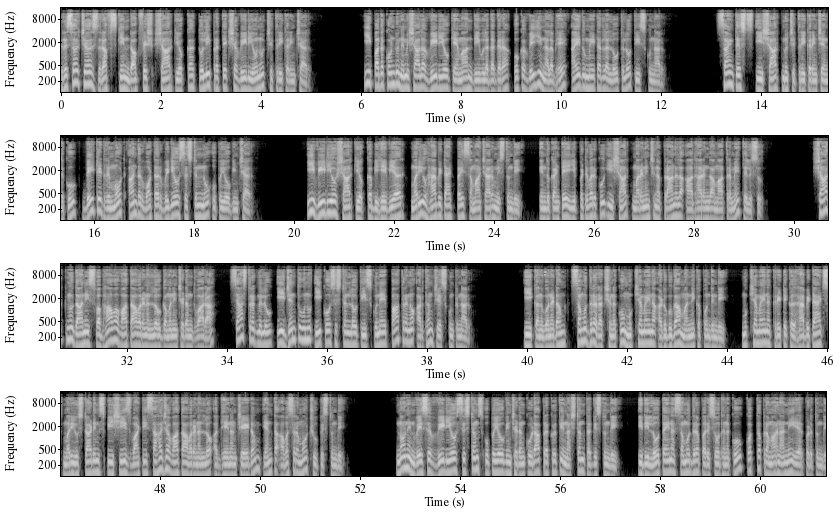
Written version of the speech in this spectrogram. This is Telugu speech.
Researchers rough skin dogfish shark యొక్క తొలి ప్రత్యక్ష వీడియోను చిత్రీకరించారు. ఈ పదకొండు నిమిషాల వీడియో కేమాన్ దీవుల దగ్గర ఒక వెయ్యి నలభై ఐదు మీటర్ల లోతులో తీసుకున్నారు. సైంటిస్ట్స్ ఈ షార్క్ను చిత్రీకరించేందుకు baited remote under water video సిస్టమ్ను ఉపయోగించారు. ఈ వీడియో షార్క్ యొక్క బిహేవియర్ మరియు హ్యాబిటాట్ పై సమాచారం ఇస్తుంది ఎందుకంటే ఇప్పటివరకు ఈ షార్క్ మరణించిన ప్రాణుల ఆధారంగా మాత్రమే తెలుసు. షార్క్ను దాని స్వభావ వాతావరణంలో గమనించడం ద్వారా శాస్త్రజ్ఞులు ఈ జంతువును ఈకోసిస్టంలో తీసుకునే పాత్రను అర్థం చేసుకుంటున్నారు. ఈ కనుగొనడం సముద్ర రక్షణకు ముఖ్యమైన అడుగుగా మన్నిక పొందింది. ముఖ్యమైన క్రిటికల్ హ్యాబిటాట్స్ మరియు స్టాడింగ్ స్పీషీస్ వాటి సహజ వాతావరణంలో అధ్యయనం చేయడం ఎంత అవసరమో చూపిస్తుంది. నాన్ ఇన్వేసివ్ వీడియో సిస్టమ్స్ ఉపయోగించడం కూడా ప్రకృతి నష్టం తగ్గిస్తుంది. ఇది లోతైన సముద్ర పరిశోధనకు కొత్త ప్రమాణాన్ని ఏర్పడుతుంది.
